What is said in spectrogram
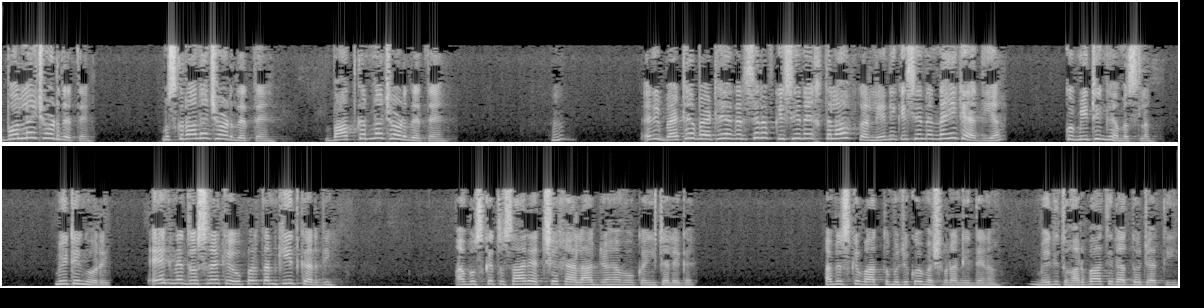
بولنا ہی چھوڑ دیتے ہیں، مسکرانا چھوڑ دیتے ہیں، بات کرنا چھوڑ دیتے ہیں۔ یعنی بیٹھے بیٹھے اگر صرف کسی نے اختلاف کر لیا یعنی کسی نے نہیں کہہ دیا، کوئی میٹنگ ہے مثلاً۔ میٹنگ ہو رہی۔ ایک نے دوسرے کے اوپر تنقید کر دی۔ اب اس کے تو سارے اچھے خیالات جو ہیں وہ کہیں چلے گئے۔ اب اس کے بعد تو مجھے کوئی مشورہ نہیں دینا۔ میری تو ہر بات ہی رد ہو جاتی۔ ہے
